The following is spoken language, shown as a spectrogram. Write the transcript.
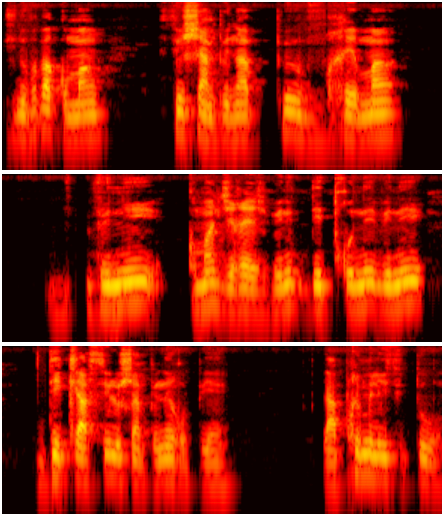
je ne vois pas comment ce championnat peut vraiment venir, comment dirais-je, venir détrôner, venir déclasser le championnat européen. La Premier League surtout.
